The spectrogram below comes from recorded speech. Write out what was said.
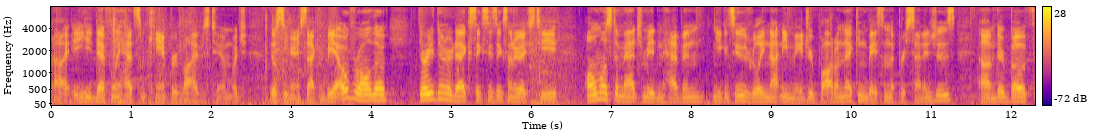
uh, he definitely had some camper vibes to him, which you'll see here in a second. But yeah, overall though, 3300X, 6600 XT, almost a match made in heaven. You can see there's really not any major bottlenecking based on the percentages. Um, they're both,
